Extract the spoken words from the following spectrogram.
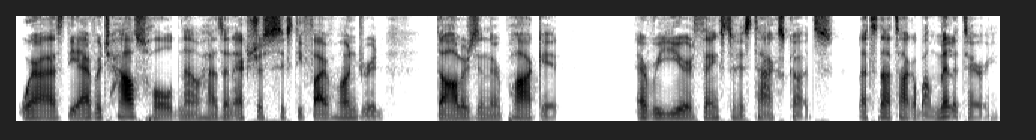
whereas the average household now has an extra sixty five hundred dollars in their pocket every year thanks to his tax cuts. Let's not talk about military.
